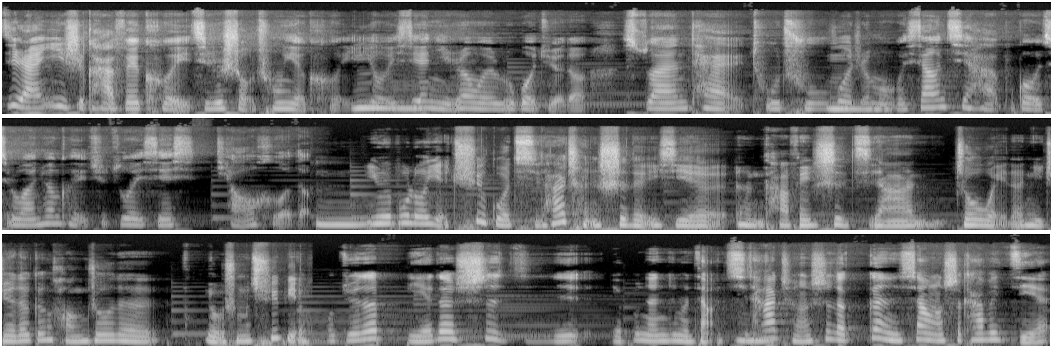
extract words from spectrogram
既然意式咖啡可以，其实手冲也可以。有一些你认为如果觉得酸太突出，或者某个香气还不够，其实完全可以去做一些调和的。嗯，因为菠萝也去过其他城市的一些嗯咖啡市集啊，周围的，你觉得跟杭州的有什么区别？我觉得别的市集也不能这么讲，其他城市的更像是咖啡节。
